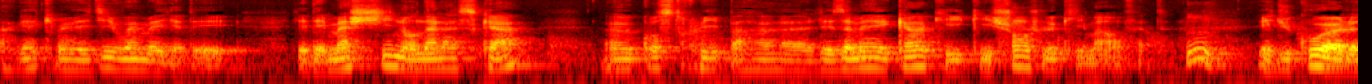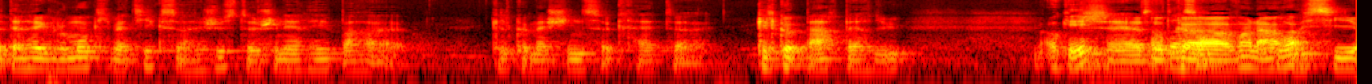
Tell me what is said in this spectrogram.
un gars qui m'avait dit, ouais mais il y a des, il y a des machines en Alaska euh, construites par euh, les Américains qui, qui changent le climat en fait. Hmm. Et du coup, euh, le dérèglement climatique serait juste généré par quelques machines secrètes quelque part perdues. Ok. Donc voilà, Ouais. aussi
